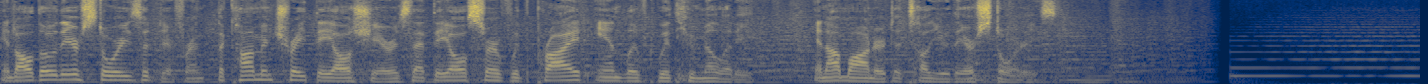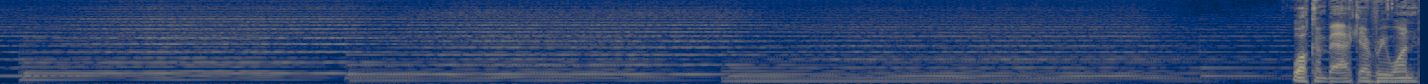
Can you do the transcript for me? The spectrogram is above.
And although their stories are different, the common trait they all share is that they all served with pride and lived with humility. And I'm honored to tell you their stories. Welcome back, everyone.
